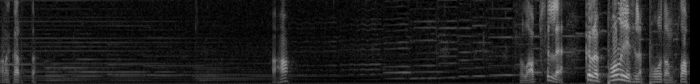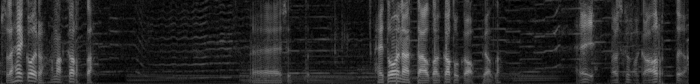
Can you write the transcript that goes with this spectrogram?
anna kartta. Aha. No lapsille. Kyllä poliisille puhutaan, mutta lapsille. Hei koira, anna kartta. Ei sitten. Hei toi näyttää joltain katukauppialta. Hei, olisiko vaikka arttoja?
